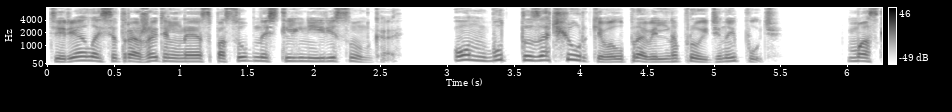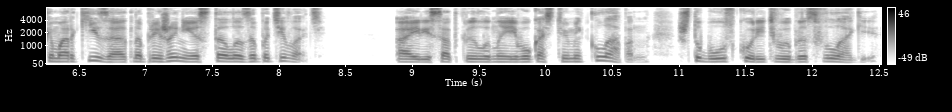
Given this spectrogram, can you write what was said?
терялась отражательная способность линии рисунка. Он будто зачеркивал правильно пройденный путь. Маска маркиза от напряжения стала запотевать. Айрис открыла на его костюме клапан, чтобы ускорить выброс влаги.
